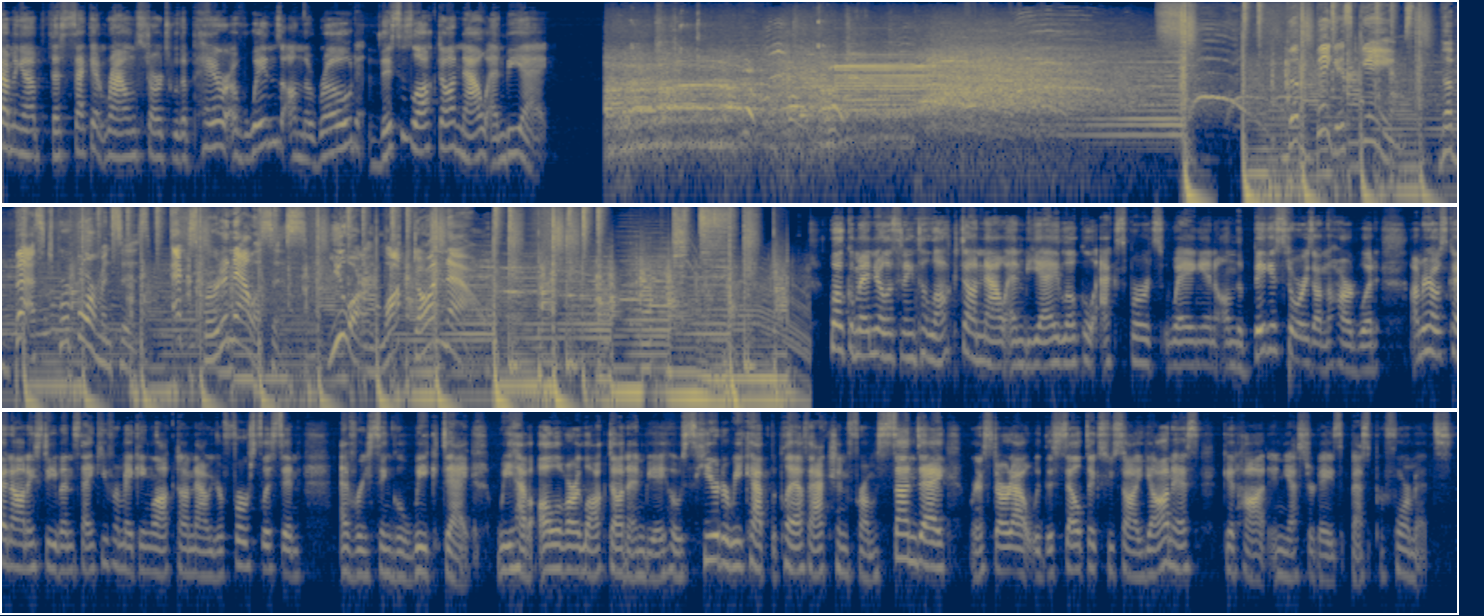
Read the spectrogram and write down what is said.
coming up. The second round starts with a pair of wins on the road. This is Locked On Now NBA. The biggest games, the best performances, expert analysis. You are Locked On Now. Welcome in. You're listening to Locked On Now NBA, local experts weighing in on the biggest stories on the hardwood. I'm your host, Kainani Stevens. Thank you for making Locked On Now your first listen every single weekday. We have all of our Locked On NBA hosts here to recap the playoff action from Sunday. We're going to start out with the Celtics, who saw Giannis get hot in yesterday's best performance.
